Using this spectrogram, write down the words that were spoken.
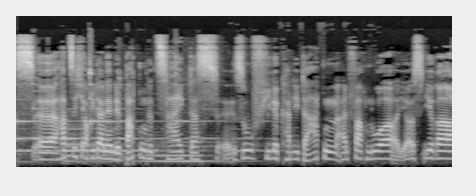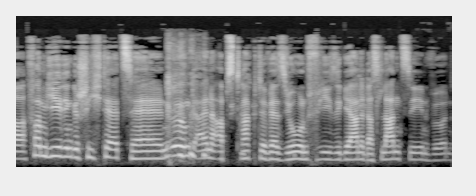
Es äh, hat sich auch wieder in den Debatten gezeigt, dass äh, so viele Kandidaten einfach nur aus ihrer Familiengeschichte erzählen, irgendeine abstrakte Version, wie sie gerne das Land sehen würden.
